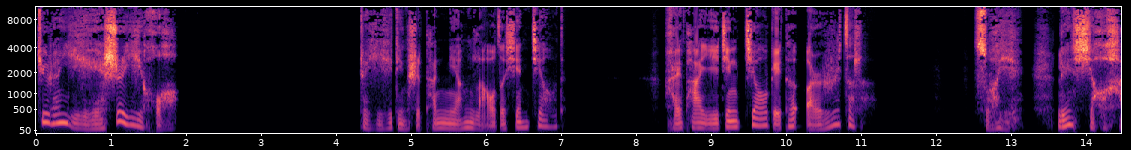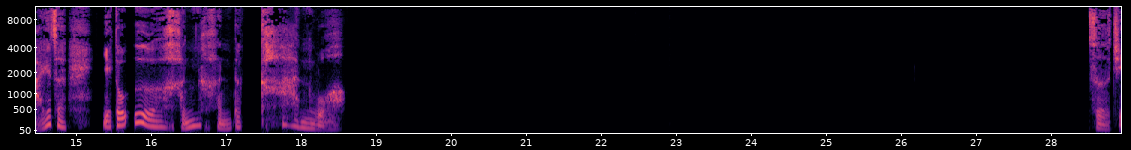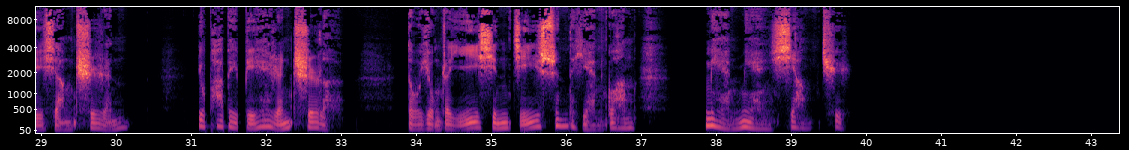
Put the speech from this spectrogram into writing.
居然也是一伙。这一定是他娘老子先教的，还怕已经交给他儿子了，所以连小孩子也都恶狠狠的看我。自己想吃人，又怕被别人吃了，都用着疑心极深的眼光，面面相觑。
